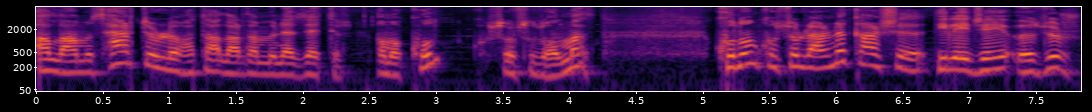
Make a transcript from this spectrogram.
Allah'ımız her türlü hatalardan münezzehtir. Ama kul kusursuz olmaz. Kulun kusurlarına karşı dileyeceği özür,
